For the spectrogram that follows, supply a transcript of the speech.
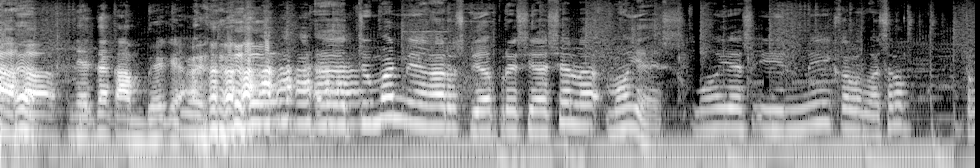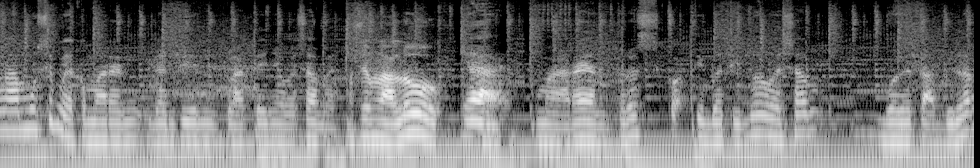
Niatnya comeback ya. Eh, cuman yang harus diapresiasi lah Moyes. Moyes ini kalau nggak salah tengah musim ya kemarin gantiin pelatihnya West Ham ya. Musim lalu Ya kemarin terus kok tiba-tiba West Ham boleh tak bilang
